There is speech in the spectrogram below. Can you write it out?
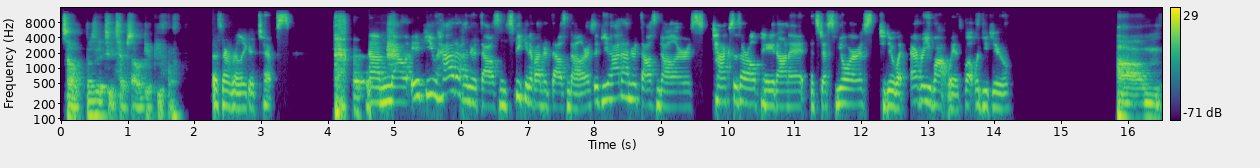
So those are the two tips I would give people. Those are really good tips. um, now, if you had a hundred thousand, speaking of hundred thousand dollars, if you had a hundred thousand dollars, taxes are all paid on it. It's just yours to do whatever you want with. What would you do? Um,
